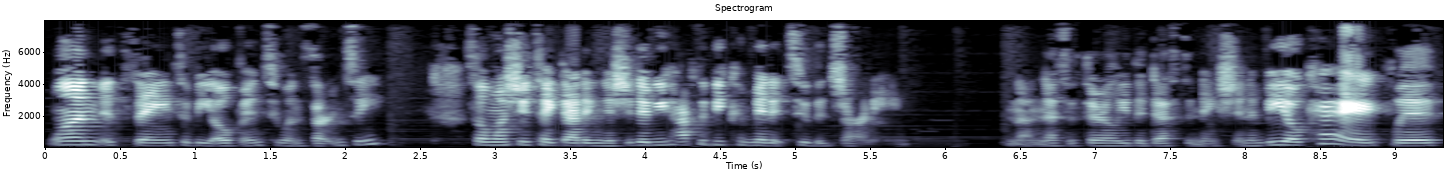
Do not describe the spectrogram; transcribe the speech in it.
One, it's saying to be open to uncertainty. So once you take that initiative, you have to be committed to the journey not necessarily the destination and be okay with,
